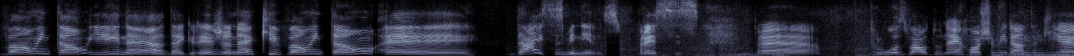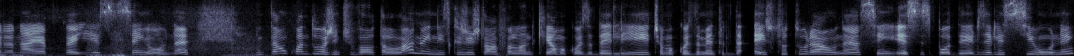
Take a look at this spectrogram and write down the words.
vão então e né da igreja né que vão então é, dar esses meninos para esses para o Oswaldo né Rocha Miranda que era na época aí esse senhor né então, quando a gente volta lá no início que a gente estava falando que é uma coisa da elite, é uma coisa da mentalidade, é estrutural, né? Assim, esses poderes eles se unem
